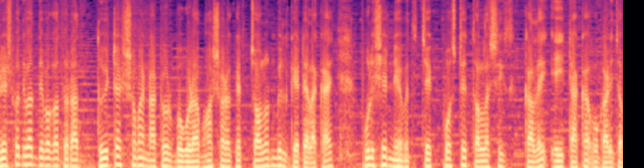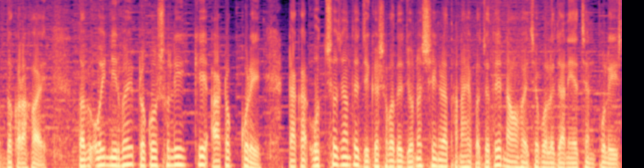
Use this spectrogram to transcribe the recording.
বৃহস্পতিবার দিবাগত রাত দুইটার সময় নাটোর বগুড়া মহাসড়কের চলনবিল গেট এলাকায় পুলিশের নিয়মিত চেকপোস্টে তল্লাশিকালে এই টাকা ও গাড়ি জব্দ করা হয়। তবে ওই নির্বাহী প্রকৌশলীকে আটক করে টাকার উৎস জানতে জিজ্ঞাসাবাদের জন্য সিংড়া থানা হেফাজতে নেওয়া হয়েছে বলে জানিয়েছেন পুলিশ।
